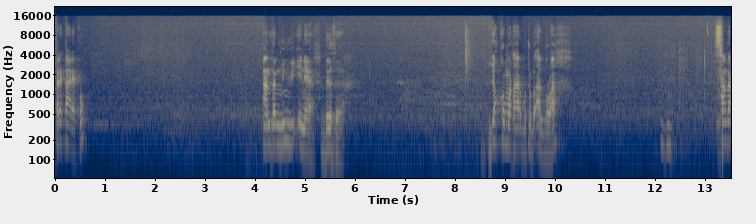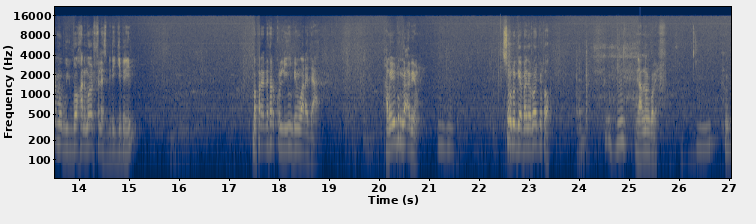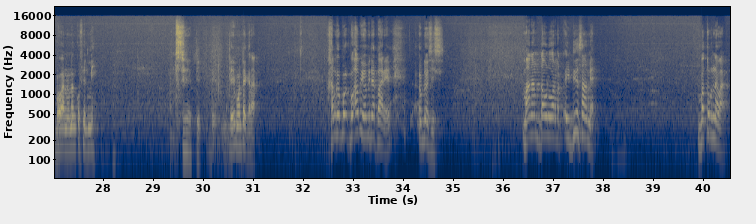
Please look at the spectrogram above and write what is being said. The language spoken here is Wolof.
préparé ko entre minuit une heure deux heures jox ko motaar bu tudd alburax sandarma bu boo xam ne moo yor feles bi di jibril ba pare defar ko ligne bi mu war a jaar xam nga yow dugg nga avion soo duggee ba ne rooju toog yàlla na nga ko def ba waa nag na nga ko filmé day monté grade xam nga bu bu avion bi déparé Abdou Aziz maanaam daw lu war a mat ay 200 mètres ba tourné waat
